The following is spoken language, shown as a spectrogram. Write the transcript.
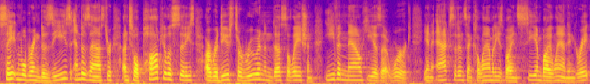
Satan will bring disease and disaster until populous cities are reduced to ruin and desolation. Even now, he is at work in accidents and calamities by sea and by land, in great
